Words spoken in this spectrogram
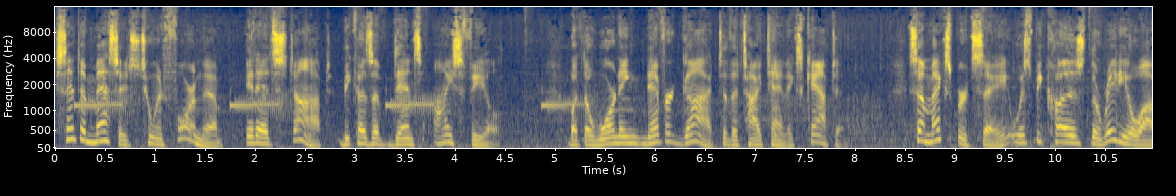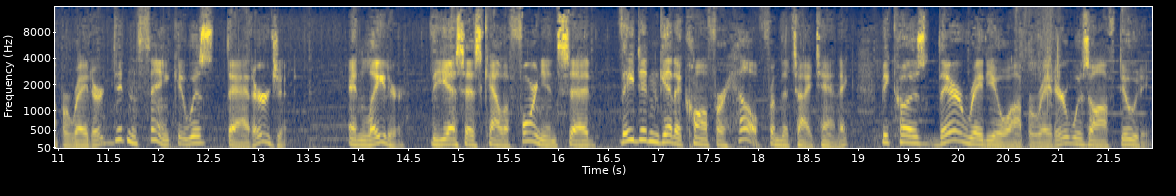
sent a message to inform them it had stopped because of dense ice field but the warning never got to the Titanic's captain. Some experts say it was because the radio operator didn't think it was that urgent. And later, the SS Californian said they didn't get a call for help from the Titanic because their radio operator was off duty.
